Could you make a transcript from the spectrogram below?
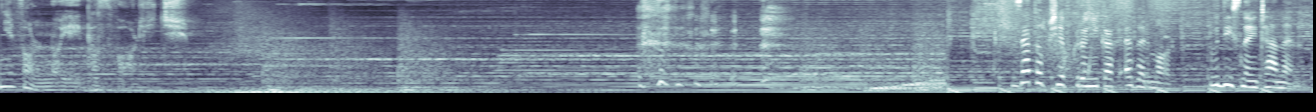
nie wolno jej pozwolić. Zatop się w kronikach Evermore w Disney Channel.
